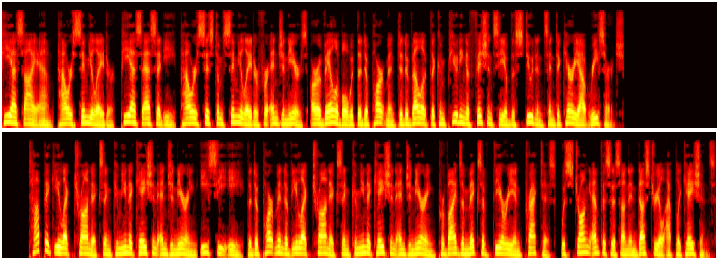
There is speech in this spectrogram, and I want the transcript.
PSIM Power Simulator, PSSAT Power System Simulator for Engineers are available with the department to develop the computing efficiency of the students and to carry out research. Topic Electronics and Communication Engineering ECE The Department of Electronics and Communication Engineering provides a mix of theory and practice, with strong emphasis on industrial applications.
